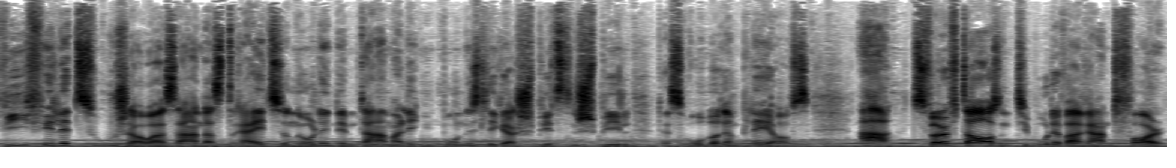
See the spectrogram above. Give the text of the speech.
Wie viele Zuschauer sahen das 3 zu 0 in dem damaligen Bundesliga-Spitzenspiel des oberen Playoffs? A. 12.000, die Bude war randvoll.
